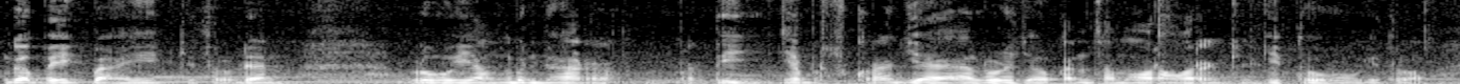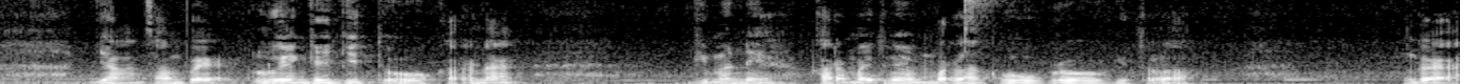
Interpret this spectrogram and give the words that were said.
nggak baik-baik gitu loh, dan lo yang benar berarti ya bersyukur aja. Lo udah jauhkan sama orang-orang kayak gitu gitu loh jangan sampai lu yang kayak gitu. Karena gimana ya karma itu memang berlaku bro gitu loh. Nggak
